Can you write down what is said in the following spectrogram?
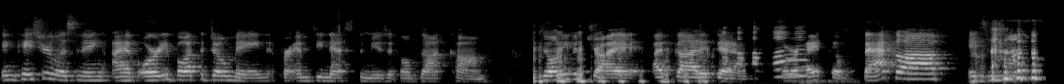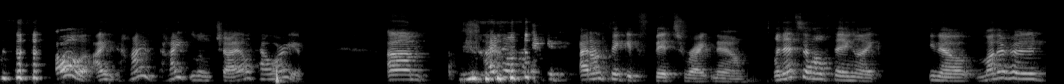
in case you're listening, I have already bought the domain for emptynestthemusical.com. Don't even try it. I've got it down. All right. So back off. It's not. oh, I hi hi little child. How are you? Um, I don't think it I don't think it fits right now. And that's the whole thing, like, you know, motherhood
